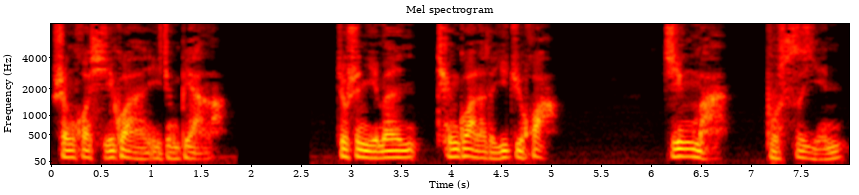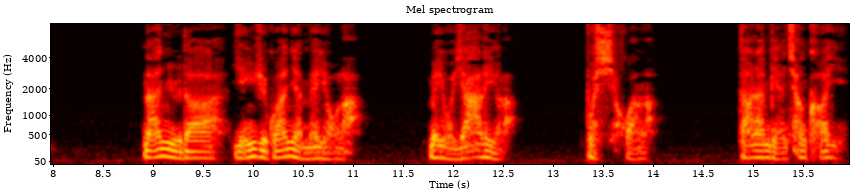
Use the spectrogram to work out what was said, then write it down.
生活习惯已经变了，就是你们听惯了的一句话：“精满不思淫”，男女的淫欲观念没有了，没有压力了，不喜欢了，当然勉强可以。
